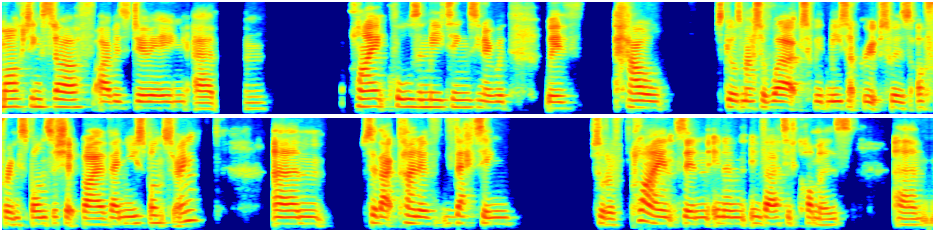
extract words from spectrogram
marketing stuff, I was doing um, client calls and meetings, you know, with with how Skills Matter worked with meetup groups was offering sponsorship via venue sponsoring. Um, so that kind of vetting sort of clients in in inverted commas um,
